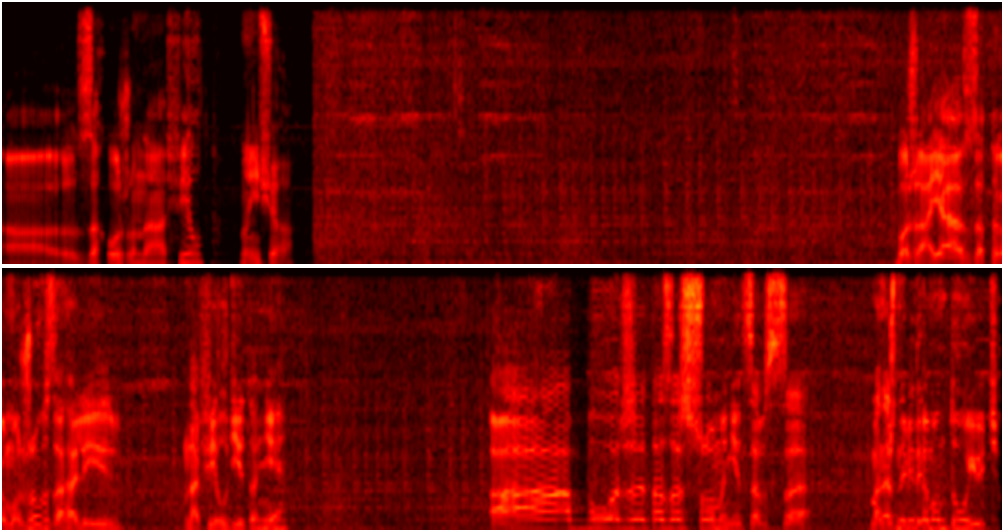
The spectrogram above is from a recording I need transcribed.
а, заходжу на філд, ну нічого. Боже, а я заторможу взагалі на філді, то ні? А, боже, та за що мені це все? Мене ж не відремонтують.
